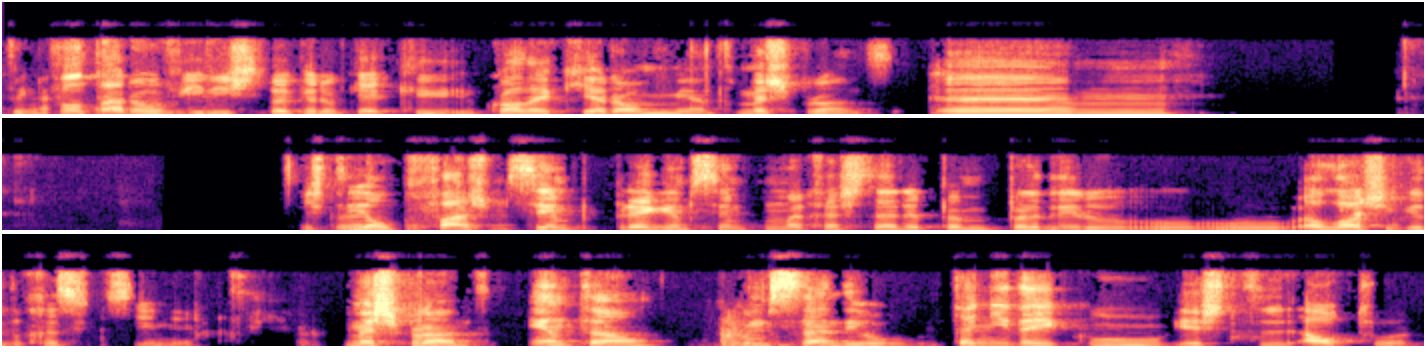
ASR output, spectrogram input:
tenho, que voltar a ouvir isto para ver o que é que, qual é que era o momento. Mas pronto. Um, isto, ele faz-me sempre, prega-me sempre uma rasteira para me perder o, o, a lógica do raciocínio. Mas pronto, então, começando, eu tenho ideia que este autor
